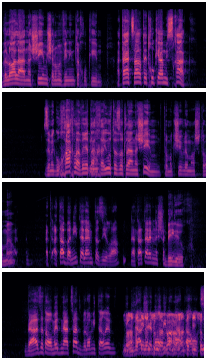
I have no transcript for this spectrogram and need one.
ולא על האנשים שלא מבינים את החוקים. אתה יצרת את חוקי המשחק. זה מגוחך להעביר את. האחריות הזאת לאנשים. אתה מקשיב למה שאתה אומר? אתה בנית להם את הזירה, נתת להם נשקים, בדיוק. ואז אתה עומד מהצד ולא מתערב, לא נתתי להם שום דבר, לא נתתי שום...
